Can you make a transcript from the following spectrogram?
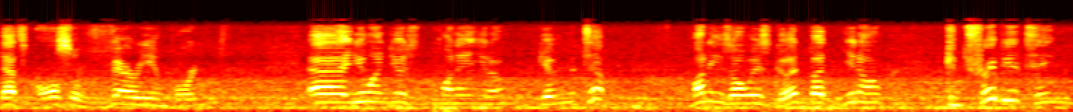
That's also very important. Uh, you want just want to you know give them a tip. Money is always good, but you know contributing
